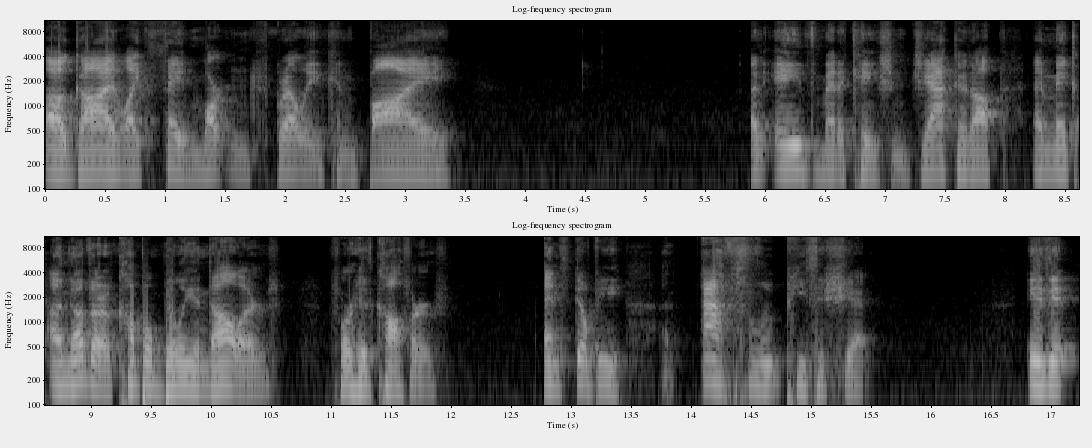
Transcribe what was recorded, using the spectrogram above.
a guy like, say, Martin Shkreli can buy an AIDS medication, jack it up, and make another couple billion dollars for his coffers and still be an absolute piece of shit. Is it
